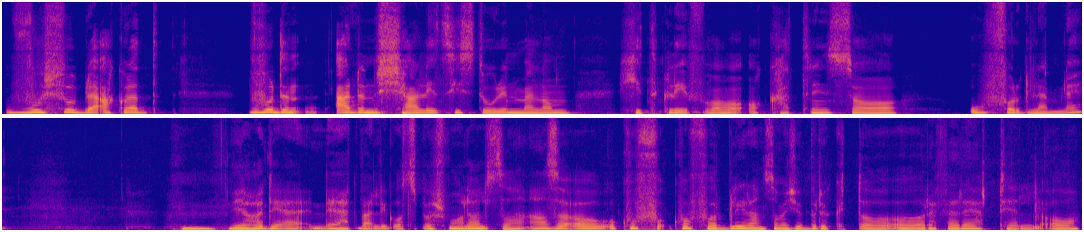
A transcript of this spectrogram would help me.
hvorfor ble akkurat Hvorfor den, er den kjærlighetshistorien mellom Hitcliff og, og Katrin så uforglemmelig? Hmm. Ja, det, det, er et veldig godt spørsmål, altså. altså og, og hvorfor, hvorfor, blir den så mye brukt og, og referert til? Og,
